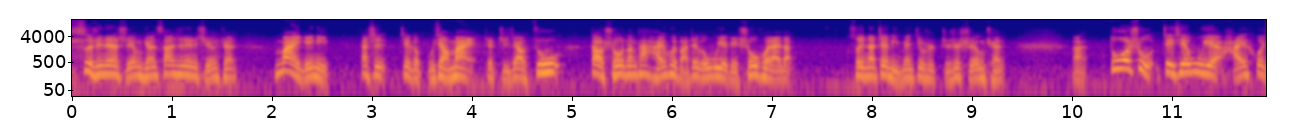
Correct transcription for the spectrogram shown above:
四十年的使用权、三十年的使用权卖给你，但是这个不叫卖，这只叫租，到时候呢，他还会把这个物业给收回来的。所以呢，这里面就是只是使用权，啊，多数这些物业还会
